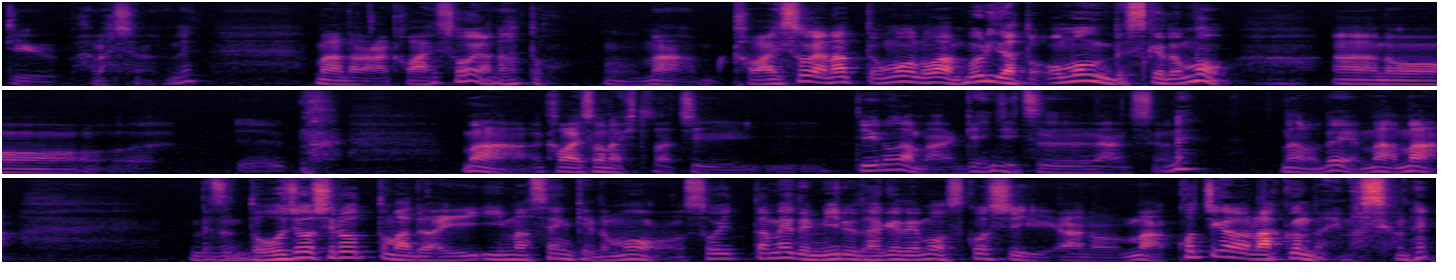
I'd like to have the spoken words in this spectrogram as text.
ていう話なんですね。まあだからかわいそうやなと、うん、まあかわいそうやなって思うのは無理だと思うんですけどもあの まあかわいそうな人たちっていうのがまあ現実なんですよね。なのでまあまあ別に同情しろとまでは言いませんけどもそういった目で見るだけでも少しあの、まあ、こっち側は楽になりますよね。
